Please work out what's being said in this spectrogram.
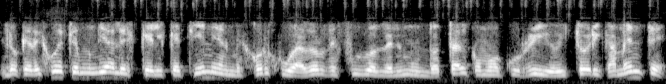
lo que dejó este mundial es que el que tiene el mejor jugador de fútbol del mundo tal como ha ocurrido históricamente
